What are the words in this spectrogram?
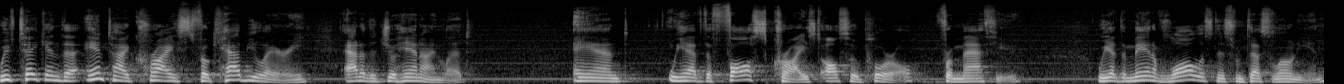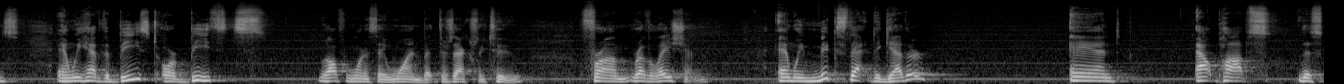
we've taken the Antichrist vocabulary out of the Johannine lit, and we have the false Christ, also plural, from Matthew. We have the man of lawlessness from Thessalonians, and we have the beast or beasts. We often want to say one, but there's actually two from Revelation. And we mix that together, and out pops this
